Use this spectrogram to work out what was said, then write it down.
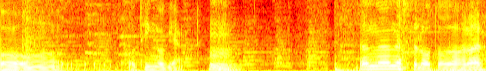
og, og ting går gærent. Mm. Den eh, neste låta du har her,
